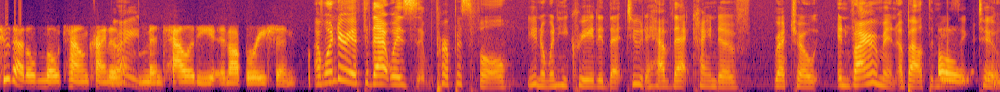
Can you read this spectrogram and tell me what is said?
to that old Motown kind of Right. mentality and operation. I wonder if that was purposeful, you know, when he created that too, to have that kind of retro environment about the music oh, too.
